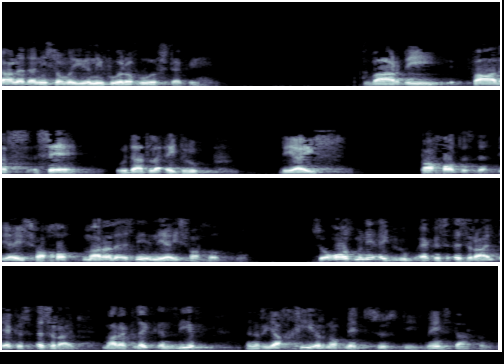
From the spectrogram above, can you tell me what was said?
Dan het dan nie sommer hier in die vorige hoofstukkie waar die vaders sê hoe dat hulle uitroep die huis van God is dit, die huis van God, maar hulle is nie in die huis van God nie. So ons moenie uitroep ek is Israel, ek is Israel, maar ek lyk en leef en reageer nog net soos die mens daarvan.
